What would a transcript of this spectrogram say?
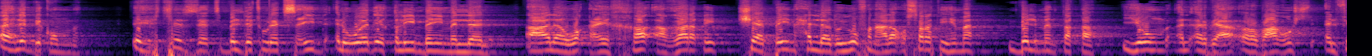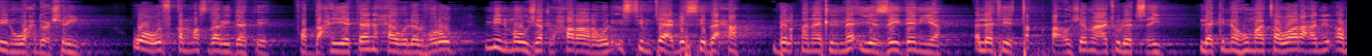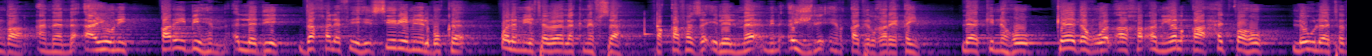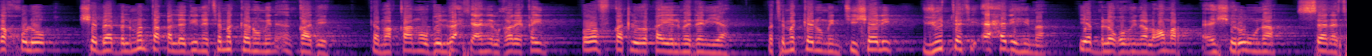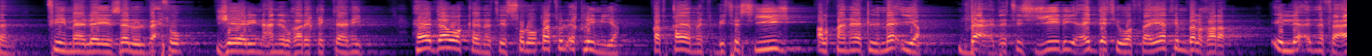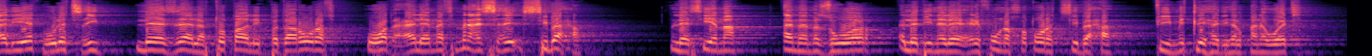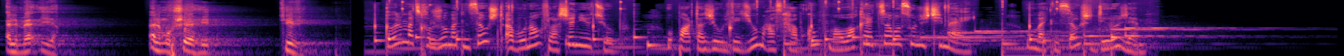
أهلا بكم. اهتزت بلدة ولاد سعيد الوادي إقليم بني ملال على وقع غرق شابين حل ضيوفا على أسرتهما بالمنطقة يوم الأربعاء 4 أغسطس 2021 ووفق المصدر ذاته فالضحيتان حاول الهروب من موجة الحرارة والاستمتاع بالسباحة بالقناة المائية الزيدانية التي تقطع جماعة ولاد سعيد لكنهما توارى عن الأنظار أمام أعين قريبهم الذي دخل فيه السير من البكاء ولم يتمالك نفسه فقفز إلى الماء من أجل إنقاذ الغريقين. لكنه كاد هو الآخر أن يلقى حتفه لولا تدخل شباب المنطقة الذين تمكنوا من إنقاذه. كما قاموا بالبحث عن الغريقين وفقة الوقاية المدنية وتمكنوا من انتشال جثة أحدهما يبلغ من العمر عشرون سنة فيما لا يزال البحث جار عن الغريق الثاني. هذا وكانت السلطات الإقليمية قد قامت بتسييج القناة المائية بعد تسجيل عدة وفيات بالغرق إلا أن فعاليات بولاد سعيد لا زالت تطالب بضرورة وضع علامات منع السباحة لا سيما أمام الزوار الذين لا يعرفون خطورة السباحة في مثل هذه القنوات المائية. المشاهد تيفي قبل ما تخرجوا ما تنسوش تابوناو في la chaîne YouTube. وبارطاجيو الفيديو مع أصحابكم في مواقع التواصل الاجتماعي. وما تنسوش ديروا j'aime.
